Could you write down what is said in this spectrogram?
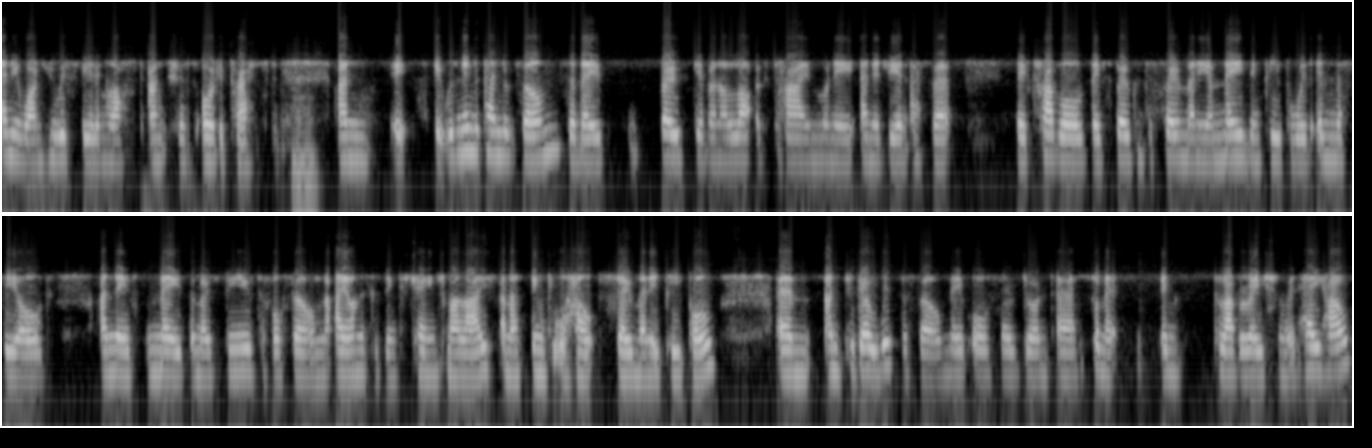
anyone who is feeling lost, anxious, or depressed. Mm. And it, it was an independent film, so they've both given a lot of time, money, energy, and effort. They've travelled, they've spoken to so many amazing people within the field, and they've made the most beautiful film that I honestly think has changed my life, and I think it will help so many people. Um, and to go with the film, they've also done a summit in collaboration with Hay House.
